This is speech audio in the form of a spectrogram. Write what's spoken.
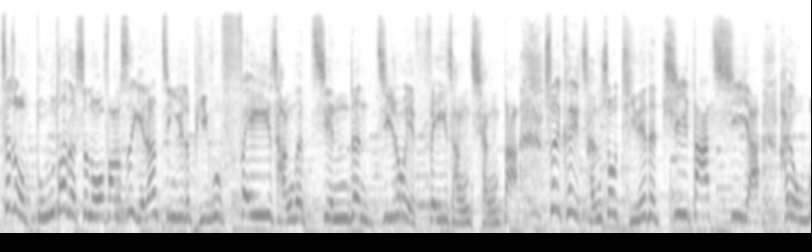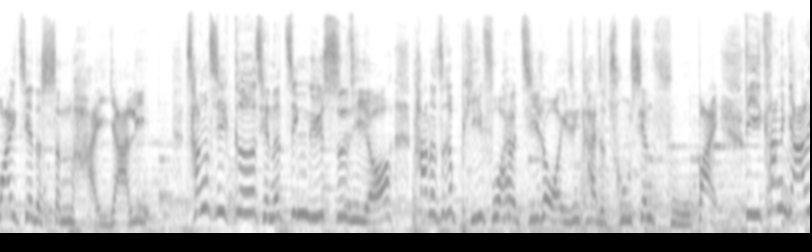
这种独特的生活方式也让鲸鱼的皮肤非常的坚韧，肌肉也非常强大，所以可以承受体内的巨大气压，还有外界的深海压力。长期搁浅的鲸鱼尸体哦，它的这个皮肤还有肌肉啊，已经开始出现腐败，抵抗压力。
